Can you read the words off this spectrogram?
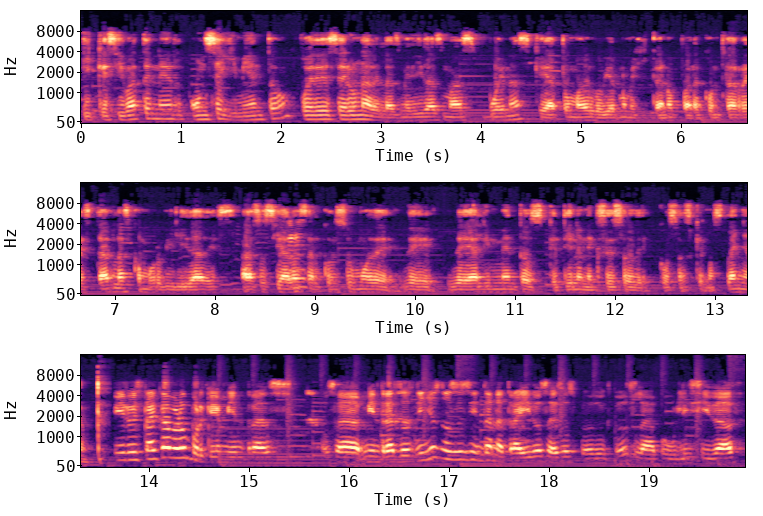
y que si va a tener un seguimiento puede ser una de las medidas más buenas que ha tomado el gobierno mexicano para contrarrestar las comorbilidades asociadas al consumo de, de, de alimentos que tienen exceso de cosas que nos dañan. Pero está cabrón porque mientras, o sea, mientras los niños no se sientan atraídos a esos productos, la publicidad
